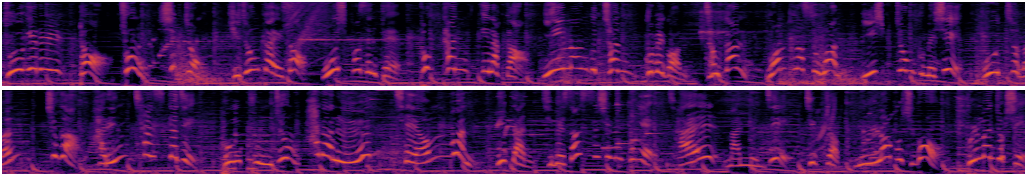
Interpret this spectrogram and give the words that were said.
두개를 더 총 10종 기존가에서 50% 폭탄 인하가 29,900원. 잠깐 원 플러스 원 20종 구매 시 5,000원 추가 할인 찬스까지. 본품 중 하나는 체험분 일단 집에서 쓰시는 통에 잘 맞는지 직접 눌러보시고 불만족 시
